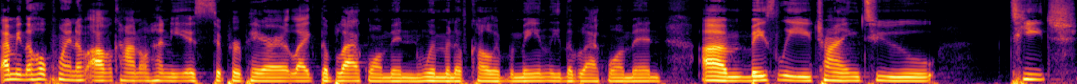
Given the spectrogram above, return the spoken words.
I mean, the whole point of avocado honey is to prepare like the black woman, women of color, but mainly the black woman, um, basically trying to teach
